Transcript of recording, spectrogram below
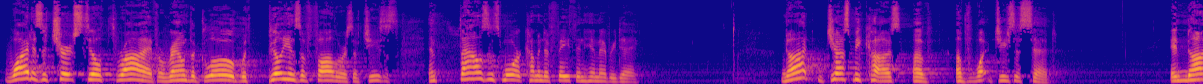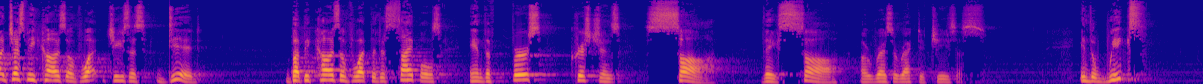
Why does the church still thrive around the globe with billions of followers of Jesus and thousands more coming to faith in Him every day? Not just because of, of what Jesus said, and not just because of what Jesus did, but because of what the disciples and the first Christians saw. They saw a resurrected Jesus. In the weeks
